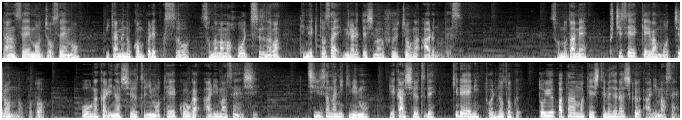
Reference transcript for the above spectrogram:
男性も女性も見た目のコンプレックスをそのまま放置するのは手抜きとさえ見られてしまう風潮があるのです。そのため、プチ整形はもちろんのこと、大掛かりな手術にも抵抗がありませんし、小さなニキビも外科手術できれいに取り除くというパターンも決して珍しくありません。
